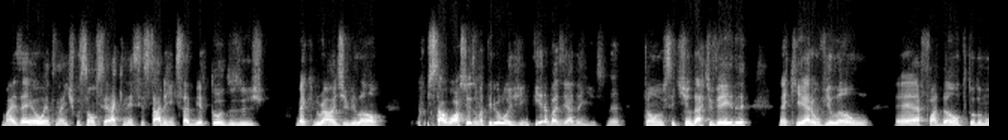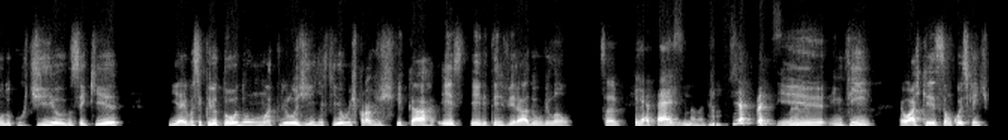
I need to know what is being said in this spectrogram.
Mas aí eu entro na discussão: será que é necessário a gente saber todos os backgrounds de vilão? Star Wars fez uma trilogia inteira baseada nisso, né? Então você tinha o Darth Vader, né, que era um vilão é, fodão que todo mundo curtia, não sei o quê. E aí você criou toda uma trilogia de filmes para justificar esse, ele ter virado um vilão. sabe? E é péssima, e... é péssima. E, enfim, eu acho que são coisas que a gente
